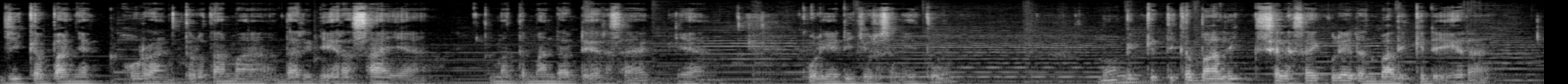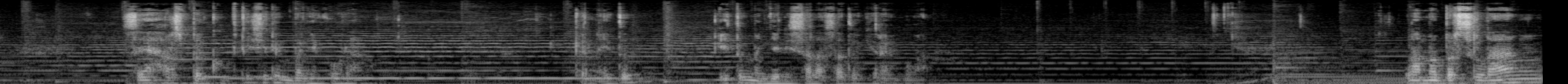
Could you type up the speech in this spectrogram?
Jika banyak orang terutama dari daerah saya, teman-teman dari daerah saya yang kuliah di jurusan itu, mungkin ketika balik selesai kuliah dan balik ke daerah saya harus berkompetisi dengan banyak orang. Karena itu itu menjadi salah satu keraguan lama berselang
